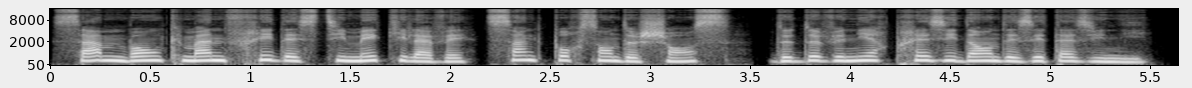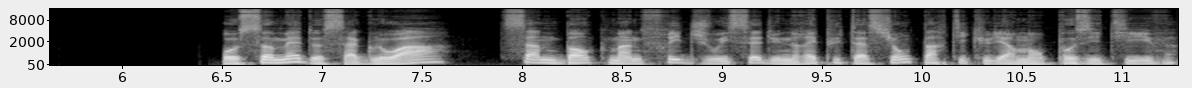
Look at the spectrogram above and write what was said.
Sam Bankman-Fried estimait qu'il avait 5% de chance de devenir président des États-Unis. Au sommet de sa gloire, Sam Bankman-Fried jouissait d'une réputation particulièrement positive,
